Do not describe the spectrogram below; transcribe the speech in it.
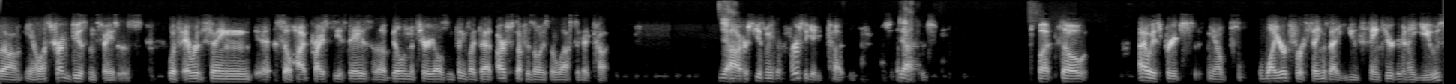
uh, you know let's try to do this in phases with everything eh, so high priced these days, uh, building materials and things like that, our stuff is always the last to get cut. Yeah. Uh, or excuse me, the first to get cut. Yeah. Backwards. But so I always preach, you know, wire for things that you think you're going to use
